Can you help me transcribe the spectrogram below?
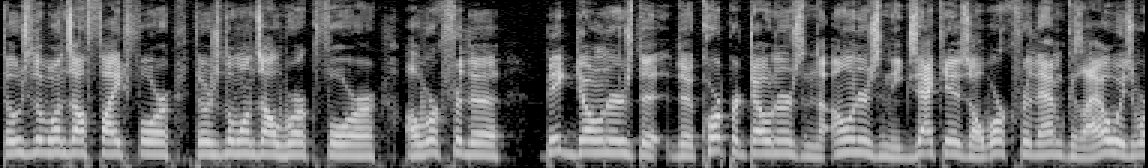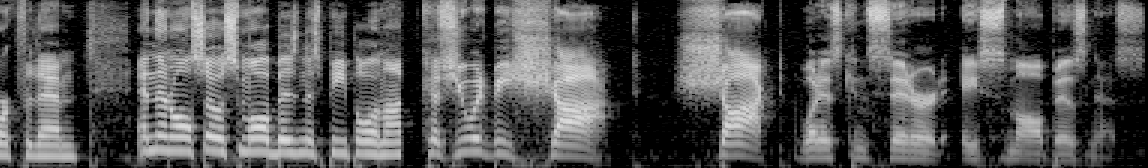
Those are the ones I'll fight for. Those are the ones I'll work for. I'll work for the big donors, the, the corporate donors, and the owners and the executives. I'll work for them because I always work for them. And then also small business people and Because you would be shocked, shocked what is considered a small business.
